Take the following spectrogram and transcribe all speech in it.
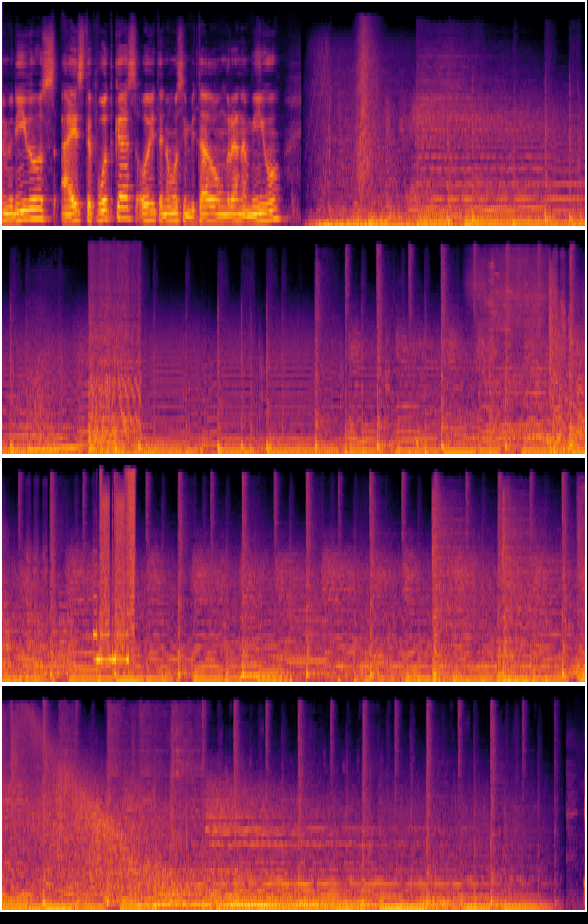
Bienvenidos a este podcast. Hoy tenemos invitado a un gran amigo.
